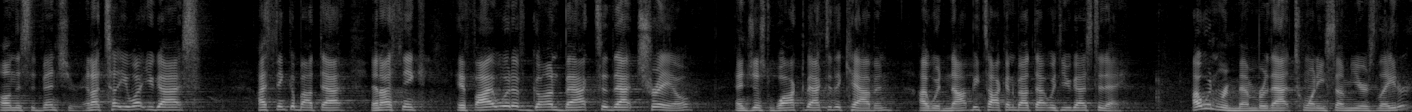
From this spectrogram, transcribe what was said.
on this adventure. And I tell you what, you guys, I think about that, and I think if I would have gone back to that trail and just walked back to the cabin, I would not be talking about that with you guys today. I wouldn't remember that 20 some years later.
